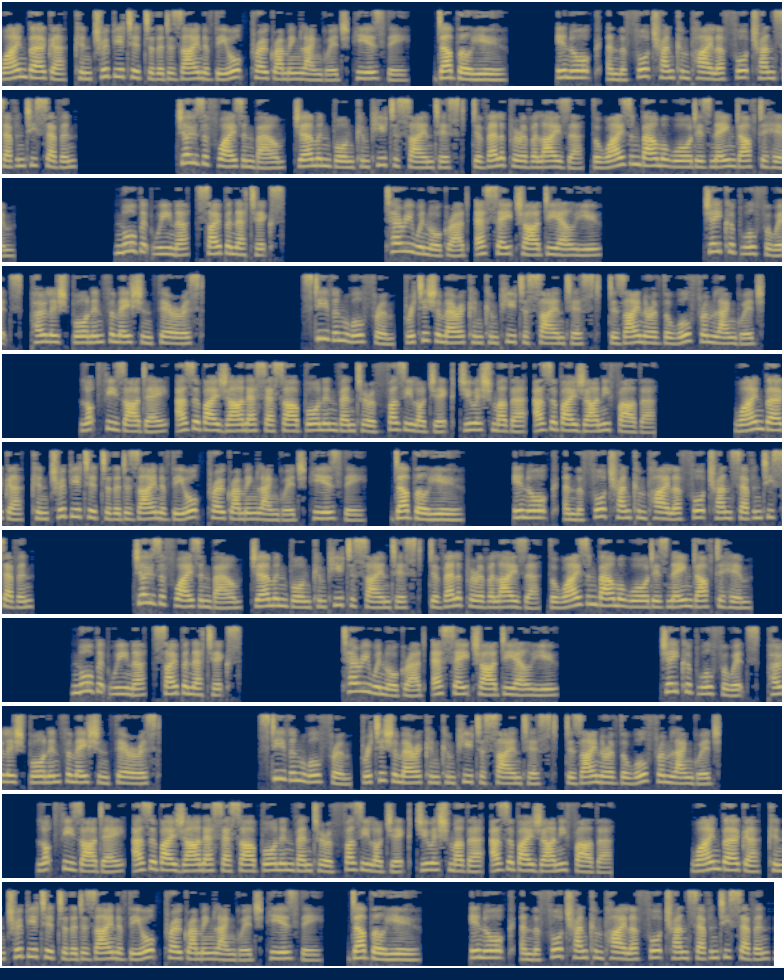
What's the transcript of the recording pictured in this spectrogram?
Weinberger, contributed to the design of the AWK programming language he is the W in AWK, and the Fortran compiler Fortran 77 Joseph Weizenbaum, German-born computer scientist, developer of ELIZA, the Weizenbaum Award is named after him. Norbert Wiener, cybernetics. Terry Winograd, SHRDLU Jacob Wolfowitz, Polish-born information theorist Stephen Wolfram, British-American computer scientist, designer of the Wolfram language. Lotfi Zadeh, Azerbaijan SSR-born inventor of fuzzy logic Jewish mother, Azerbaijani father. Weinberger, contributed to the design of the AWK programming language. He is the W in AWK, and the Fortran compiler Fortran 77 Joseph Weizenbaum, German-born computer scientist, developer of ELIZA, the Weizenbaum Award is named after him Norbert Wiener, cybernetics. Terry Winograd, SHRDLU Jacob Wolfowitz, Polish-born information theorist. Stephen Wolfram, British-American computer scientist, designer of the Wolfram language. Lotfi Zadeh, Azerbaijan SSR-born inventor of fuzzy logic Jewish mother, Azerbaijani father. Weinberger, contributed to the design of the AWK programming language. He is the W in awk, and the Fortran compiler Fortran 77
